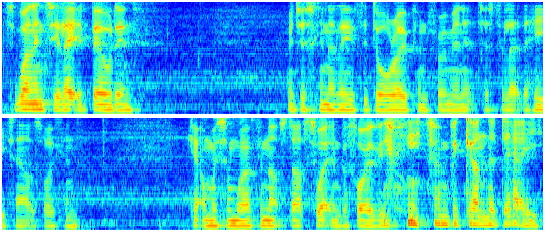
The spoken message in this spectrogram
It's a well insulated building. We're just gonna leave the door open for a minute just to let the heat out so I can get on with some work and not start sweating before I've even begun the day.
